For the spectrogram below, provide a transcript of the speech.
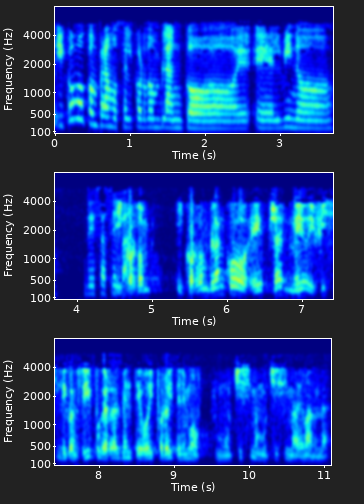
y, cómo compramos el cordón blanco, el, vino de esa cepa? Y cordón, y cordón blanco eh, ya es medio difícil de conseguir porque realmente hoy por hoy tenemos muchísima, muchísima demanda.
